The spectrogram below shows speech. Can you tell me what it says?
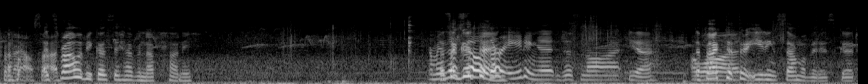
From the uh-huh. outside. It's probably because they have enough honey. I mean, That's they're, still, they're eating it, just not Yeah. The fact that they're eating some of it is good.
